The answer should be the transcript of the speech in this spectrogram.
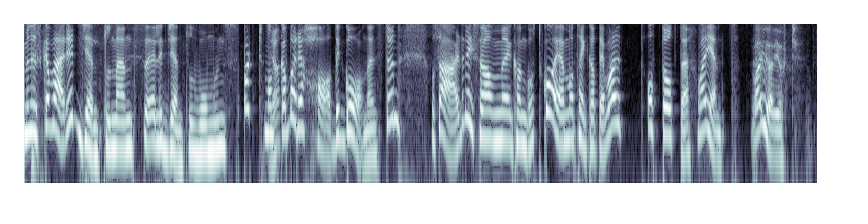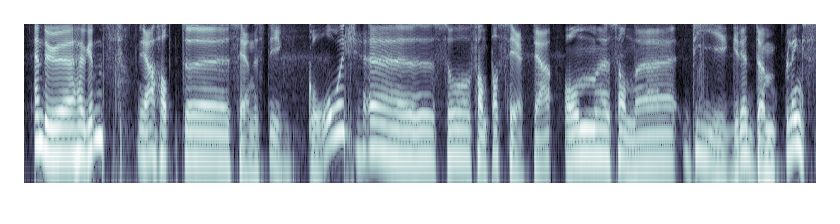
Men det skal være gentleman's eller gentlewoman's sport. Man Ja. skal bare ha det gående en stund. Og så er det liksom Kan godt gå hjem og tenke at det var 8-8. Det var jevnt. Det var uavgjort. Enn du, Haugens? Jeg har hatt uh, senest i går, eh, så fantaserte jeg om eh, sånne digre dumplings.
